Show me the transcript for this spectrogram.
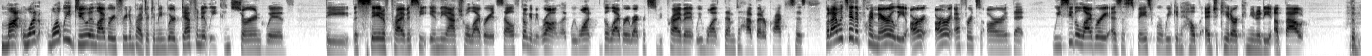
my what what we do in Library Freedom Project, I mean, we're definitely concerned with the the state of privacy in the actual library itself. Don't get me wrong, like we want the library records to be private. We want them to have better practices. But I would say that primarily our our efforts are that we see the library as a space where we can help educate our community about the hmm.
